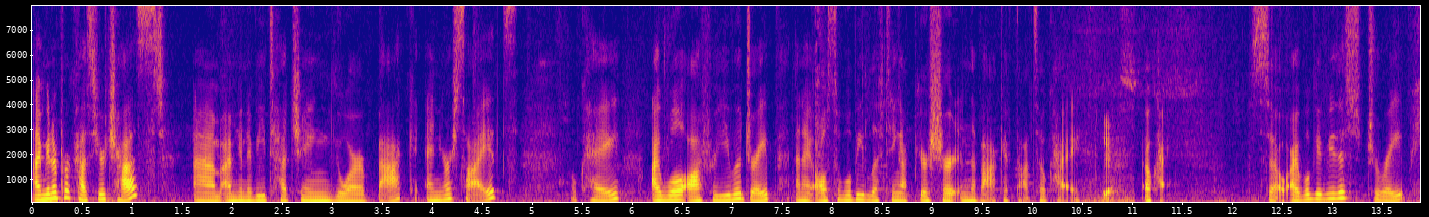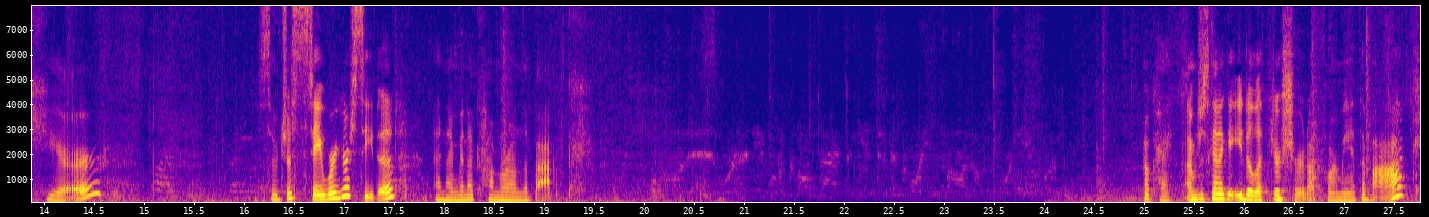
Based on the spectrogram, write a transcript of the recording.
I'm going to percuss your chest. Um, I'm going to be touching your back and your sides. Okay. I will offer you a drape and I also will be lifting up your shirt in the back if that's okay. Yes. Okay. So I will give you this drape here. So just stay where you're seated and I'm going to come around the back. Okay, I'm just gonna get you to lift your shirt up for me at the back.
